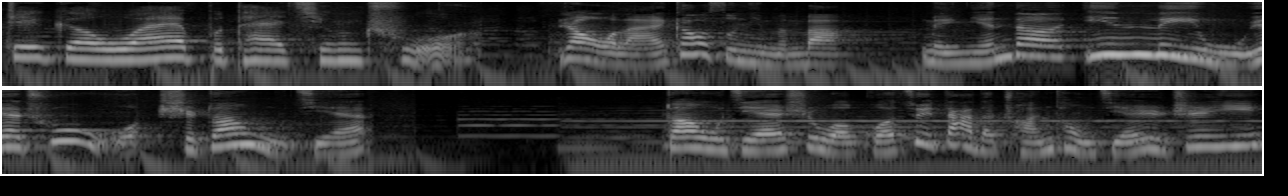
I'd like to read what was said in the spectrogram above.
这个我也不太清楚。让我来告诉你们吧。每年的阴历五月初五是端午节。端午节是我国最大的传统节日之一，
